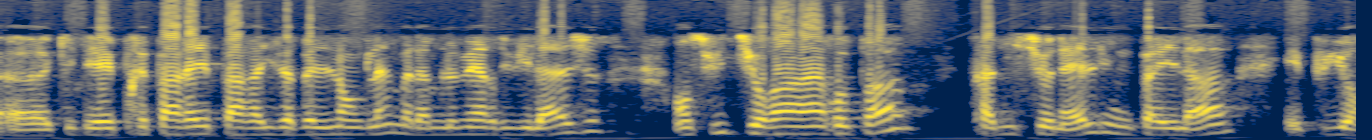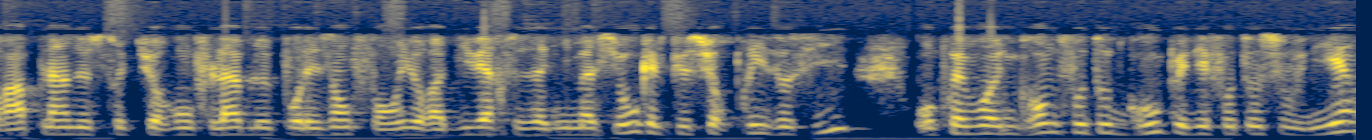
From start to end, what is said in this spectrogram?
euh, qui était préparée par Isabelle Langlin, Madame le maire du village. Ensuite, il y aura un repas traditionnel, une paella, et puis il y aura plein de structures gonflables pour les enfants. Il y aura diverses animations, quelques surprises aussi. On prévoit une grande photo de groupe et des photos souvenirs.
